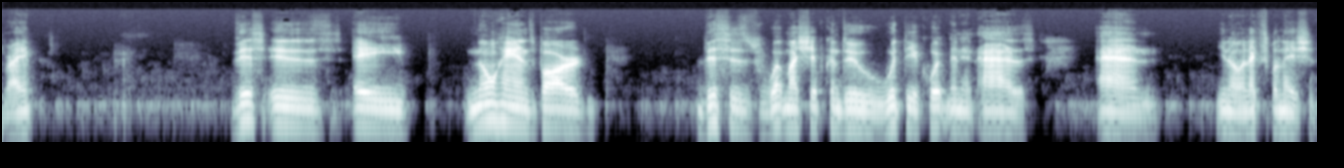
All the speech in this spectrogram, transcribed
Right? This is a no hands barred. This is what my ship can do with the equipment it has and you know, an explanation,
